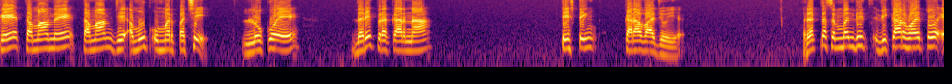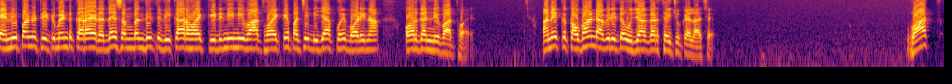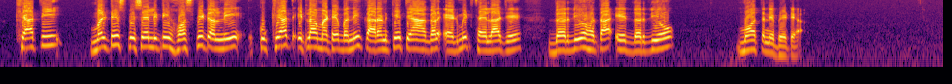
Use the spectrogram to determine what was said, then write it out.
કે તમામે તમામ જે અમુક ઉંમર પછી લોકોએ દરેક પ્રકારના ટેસ્ટિંગ કરાવવા જોઈએ. રક્ત સંબંધિત વિકાર હોય તો એની પણ ટ્રીટમેન્ટ કરાય. હૃદય સંબંધિત વિકાર હોય, કિડનીની વાત હોય કે પછી બીજા કોઈ બોડીના ઓર્ગનની વાત હોય. અનેક કૌભાંડ આવી રીતે ઉજાગર થઈ ચૂકેલા છે. વાત ખ્યાતિ મલ્ટી સ્પેશિયાલિટી હોસ્પિટલની કુખ્યાત એટલા માટે બની કારણ કે ત્યાં આગળ એડમિટ થયેલા જે દર્દીઓ હતા એ દર્દીઓ મોતને ભેટ્યા.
